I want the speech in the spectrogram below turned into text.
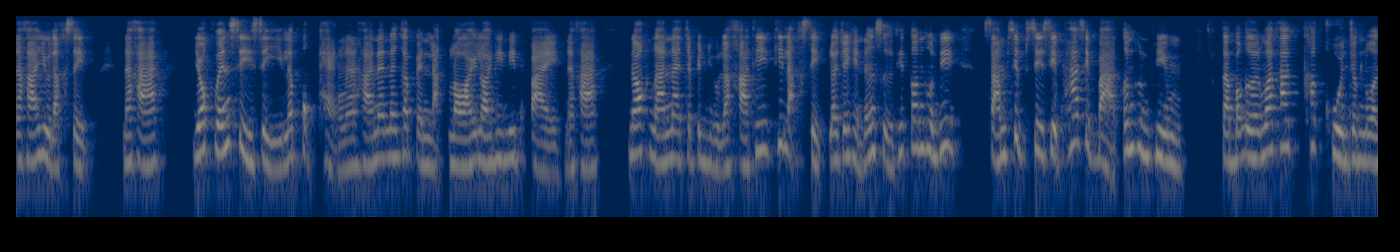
นะคะ อยู่หลักสิบนะคะ ยกเว้นสีสีและปกแข็งนะคะ นั่นนั่นก็เป็นหลักร้อยร้อยนิดๆไปนะคะ นอกนั้นนะจะเป็นอยู่ราคาที่ที่หลักสิบเราจะเห็นหนังสือที่ต้นทุนที่สามสิบสี่สิบห้าสิบาท ต้นทุนพิมพ์ แต่บังเอิญว่าถ้าถ้าคูณจำนวน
